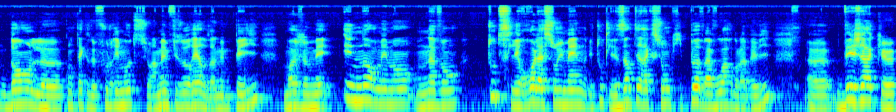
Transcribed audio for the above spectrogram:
dans le contexte de full remote sur un même fuseau horaire dans un même pays, moi je mets énormément en avant toutes les relations humaines et toutes les interactions qu'ils peuvent avoir dans la vraie vie. déjà que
